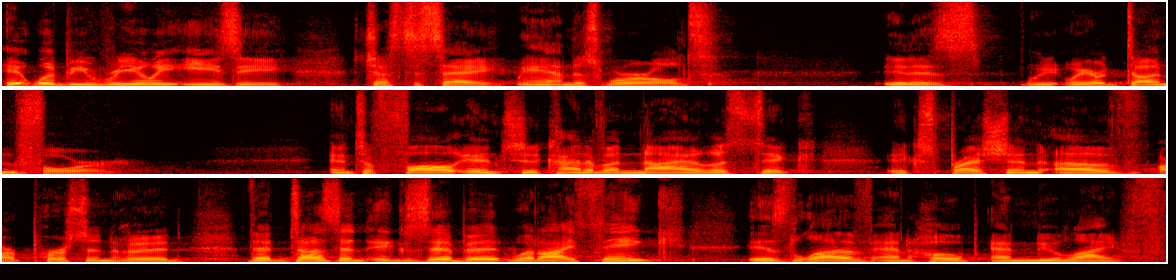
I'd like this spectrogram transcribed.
it would be really easy just to say, man, this world, it is, we, we are done for. And to fall into kind of a nihilistic, expression of our personhood that doesn't exhibit what I think is love and hope and new life.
